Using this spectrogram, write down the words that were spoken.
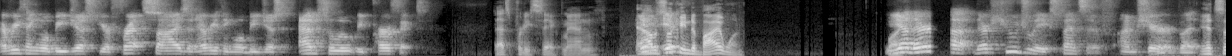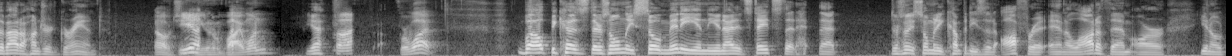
Everything will be just your fret size and everything will be just absolutely perfect That's pretty sick, man. And I was it- looking to buy one. What? yeah they're uh, they're hugely expensive i'm sure but It's about a hundred grand. Oh, gee, Yeah. you gonna buy one? Yeah. Fine. For what? Well, because there's only so many in the United States that that there's only so many companies that offer it, and a lot of them are you know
